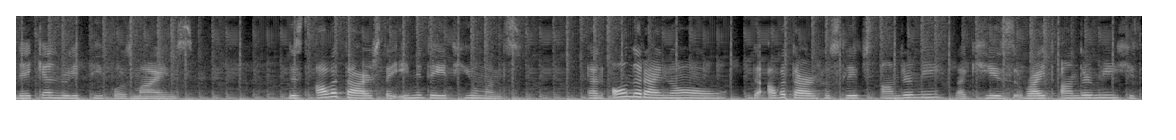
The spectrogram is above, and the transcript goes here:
They can read people's minds these avatars they imitate humans. And all that I know, the avatar who sleeps under me, like he's right under me, he's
